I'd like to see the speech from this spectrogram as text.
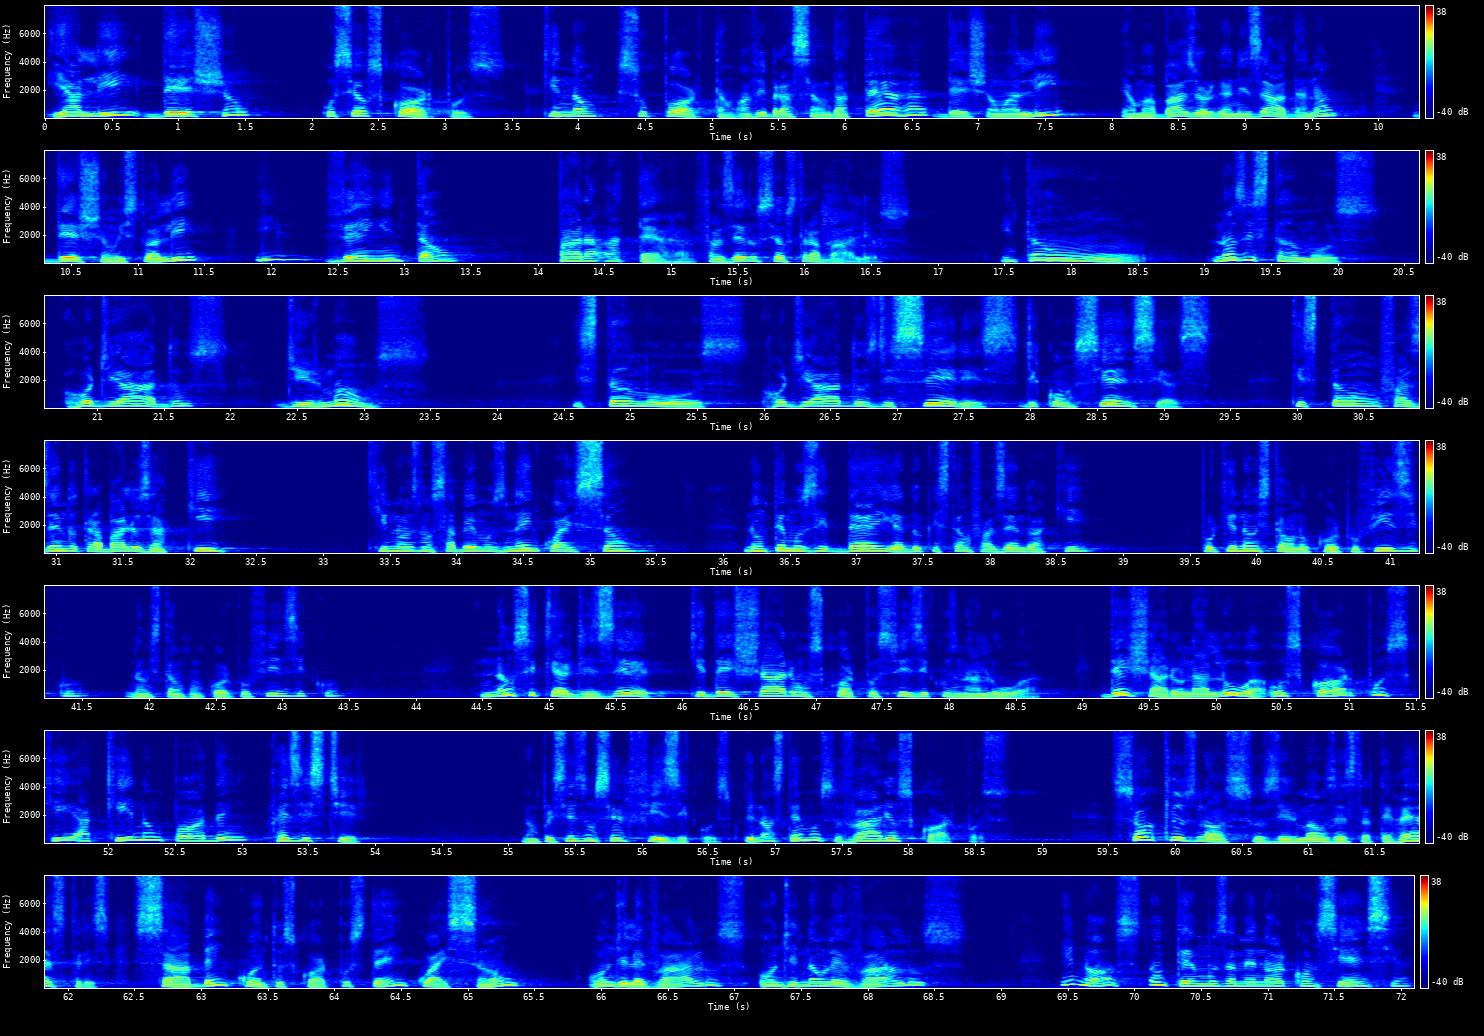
e ali deixam os seus corpos que não suportam a vibração da Terra, deixam ali, é uma base organizada, não? Deixam isto ali e vêm então para a terra fazer os seus trabalhos. Então, nós estamos rodeados de irmãos, estamos rodeados de seres, de consciências que estão fazendo trabalhos aqui que nós não sabemos nem quais são, não temos ideia do que estão fazendo aqui, porque não estão no corpo físico, não estão com o corpo físico, não se quer dizer que deixaram os corpos físicos na Lua. Deixaram na Lua os corpos que aqui não podem resistir. Não precisam ser físicos, porque nós temos vários corpos. Só que os nossos irmãos extraterrestres sabem quantos corpos têm, quais são, onde levá-los, onde não levá-los, e nós não temos a menor consciência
